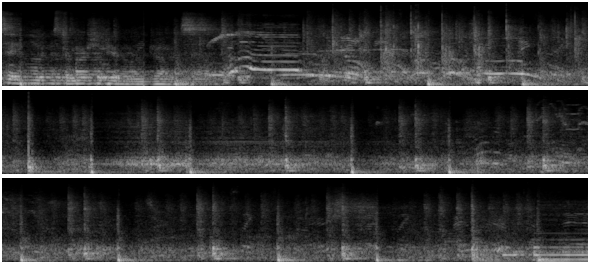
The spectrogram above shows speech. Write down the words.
say hello to Mr. Marshall here on the drums. Hello.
